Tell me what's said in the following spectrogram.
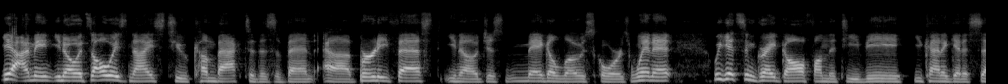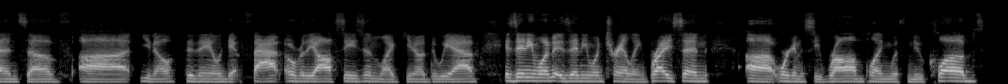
Yeah, I mean, you know, it's always nice to come back to this event, uh, Birdie Fest. You know, just mega low scores, win it. We get some great golf on the TV. You kind of get a sense of, uh, you know, did anyone get fat over the off season? Like, you know, do we have is anyone is anyone trailing Bryson? Uh, we're going to see Rahm playing with new clubs,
